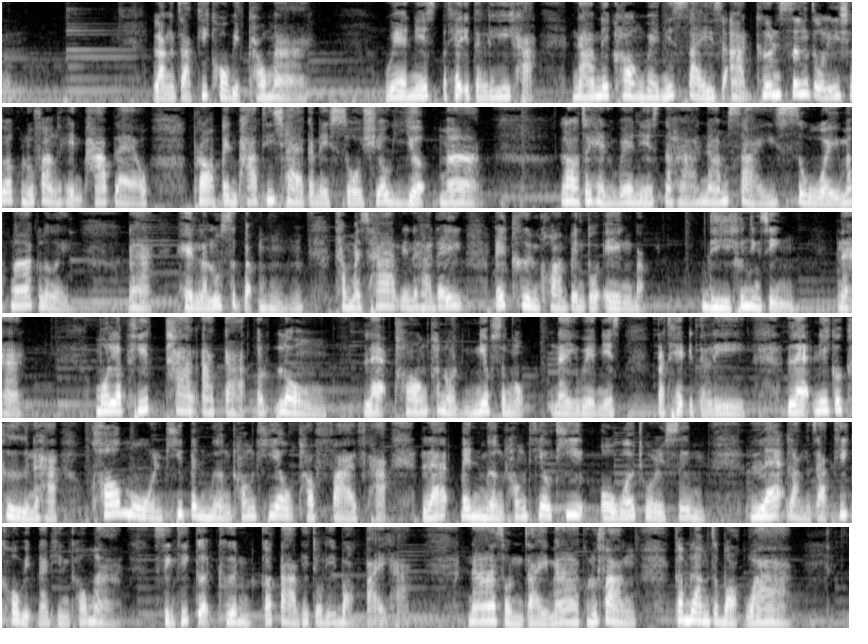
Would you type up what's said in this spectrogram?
หลังจากที่โควิดเข้ามา เวนิสประเทศอิตาลีค่ะ น้ำในคลองเวนิสใสสะอาดขึ้น ซึ่งโจลี่เชื่อว่าคุณผู้ฟังเห็นภาพแล้ว เพราะเป็นภาพที่แชร์กันในโซเชียลเยอะมาก เราจะเห็นเวนิสนะคะ น้ำใสสวยมากๆเลยนะคะเห็นแล้วรู้สึกแบบธรรมชาติเนี่ยนะคะได้ได้คืนความเป็นตัวเองแบบดีขึ้นจริงๆนะคะมลพิษทางอากาศลดลง และท้องถนนเงียบสงบ ในเวนิสประเทศอิตาลี และนี่ก็คือนะคะ ข้อมูลที่เป็นเมืองท่องเที่ยวท็อป 5 ค่ะ และเป็นเมืองท่องเที่ยวที่ over tourism และหลังจากที่โควิด -19 เข้ามา สิ่งที่เกิดขึ้นก็ตามที่โจลี่บอกไปค่ะ น่าสนใจมากคุณผู้ฟังกำลังจะบอกว่า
